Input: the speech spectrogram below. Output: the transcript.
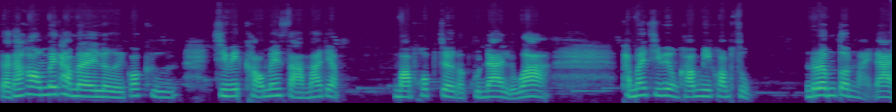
แต่ถ้าเขาไม่ทำอะไรเลยก็คือชีวิตเขาไม่สามารถจะมาพบเจอกับคุณได้หรือว่าทำให้ชีวิตของเขามีความสุขเริ่มต้นใหม่ได้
